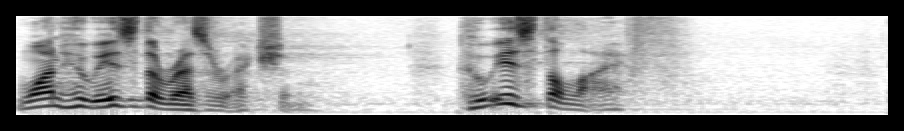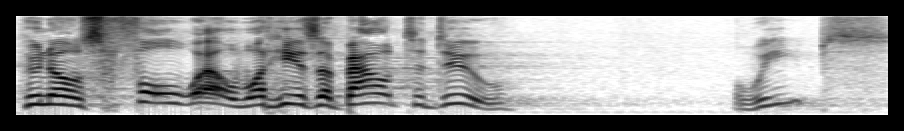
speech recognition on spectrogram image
One who is the resurrection, who is the life, who knows full well what he is about to do, weeps.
